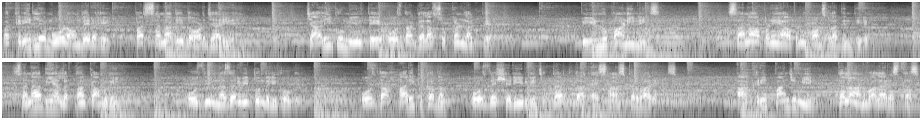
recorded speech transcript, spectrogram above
ਪਥਰੀਲੇ ਮੋੜ ਆਉਂਦੇ ਰਹੇ, ਪਰ ਸਨਾ ਦੀ ਦੌੜ ਜਾਰੀ ਰਹੀ। 40 ਕੁ ਮੀਲ ਤੇ ਉਸ ਦਾ ਗਲਾ ਸੁੱਕਣ ਲੱਗ ਪਿਆ। ਪੀਣ ਨੂੰ ਪਾਣੀ ਨਹੀਂ ਸੀ। ਸਨਾ ਆਪਣੇ ਆਪ ਨੂੰ ਹੌਸਲਾ ਦਿੰਦੀ ਰਹੀ। ਸਨਾ ਦੀਆਂ ਲੱਤਾਂ ਕੰਬ ਗਈਆਂ। ਉਸ ਦੀ ਨਜ਼ਰ ਵੀ ਧੁੰਦਲੀ ਹੋ ਗਈ। ਉਸ ਦਾ ਹਰ ਇੱਕ ਕਦਮ ਉਸ ਦੇ ਸਰੀਰ ਵਿੱਚ ਦਰਦ ਦਾ ਅਹਿਸਾਸ ਕਰਵਾ ਰਿਹਾ ਸੀ। ਆਖਰੀ 5 ਮੀਲ ਢਲਾਣ ਵਾਲਾ ਰਸਤਾ ਸੀ।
